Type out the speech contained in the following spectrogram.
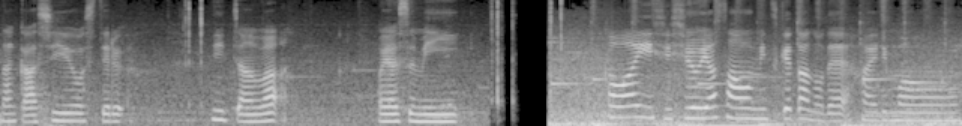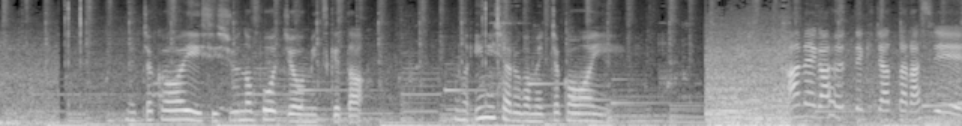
なんか足湯をしてる。兄ちゃんはおやすみ。かわいい刺繍屋さんを見つけたので入ります。めっちゃかわいい刺繍のポーチを見つけた。このイニシャルがめっちゃかわい。い雨が降ってきちゃったらしい。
